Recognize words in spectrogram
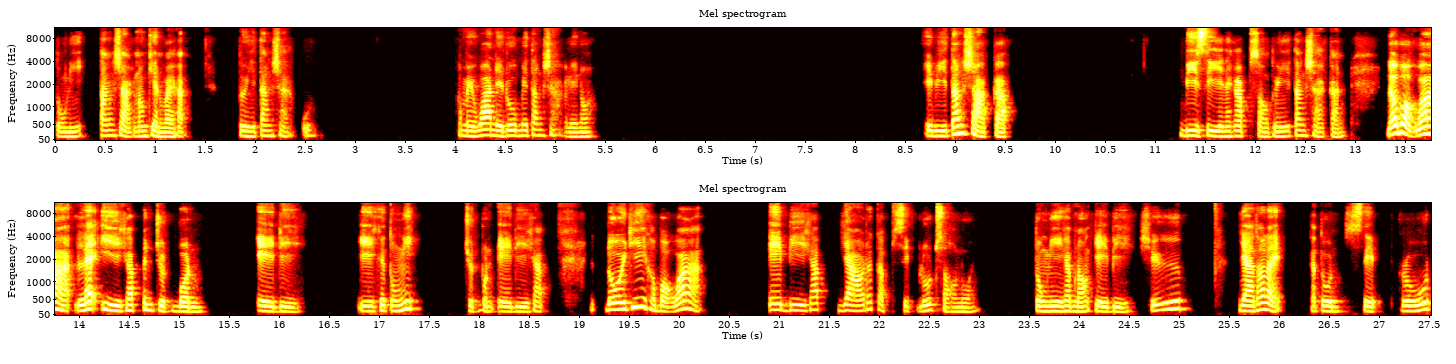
ตรงนี้ตั้งฉากน้องเขียนไว้ครับ ตรงนี้ตั้งฉากอุ๊ย ทำไมวาดในรูปไม่ตั้งฉากเลยเนาะ AB ตั้งฉากกับ BC นะครับ2ตัวนี้ตั้งฉากกัน แล้วบอกว่าและ E ครับเป็นจุดบน AD E คือตรงนี้จุดบน AD ครับ โดยที่เขาบอกว่า AB ครับยาวเท่ากับ 10รูท2หน่วย ตรงนี้ครับน้อง AB ชืบยาวเท่าไหร่การ์ตูน 10รูท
